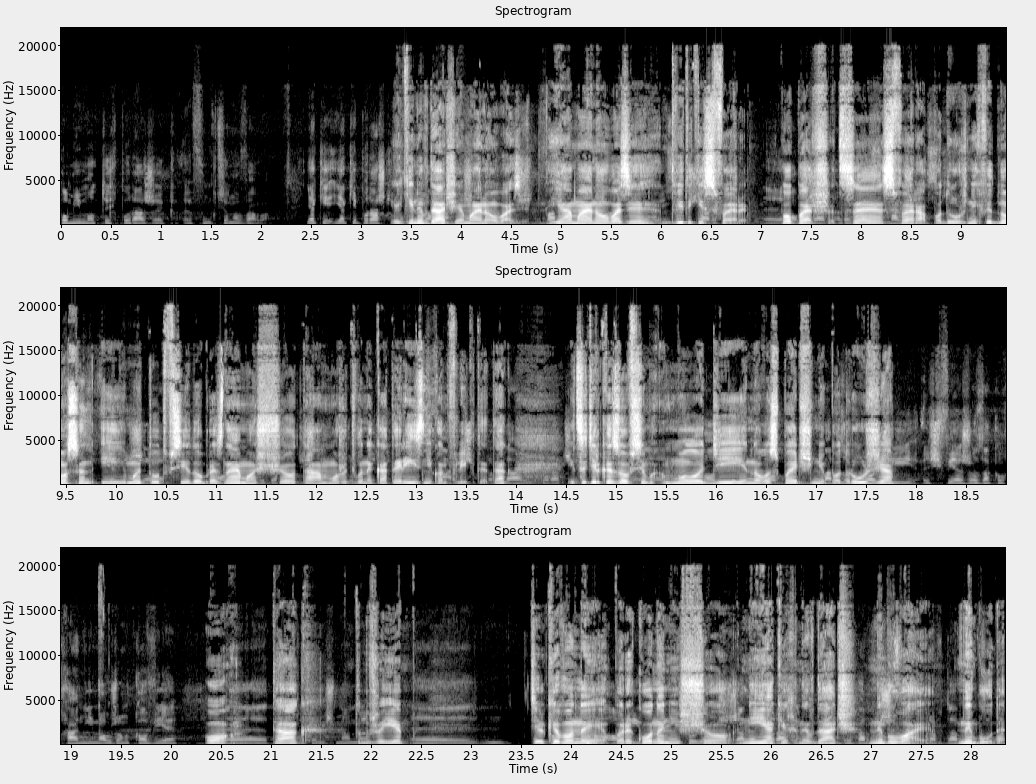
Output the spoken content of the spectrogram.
Pomimo tych porażek e, funkcjonowała. Jakie, jakie porażki Які невдачі я маю на увазі? Я маю на увазі дві такі сфери. По-перше, це сфера подружніх відносин, і ми тут всі добре знаємо, що там можуть виникати різні конфлікти, так? І це тільки зовсім молоді, новоспечені подружжя. О, так, тут вже є. Тільки вони переконані, що ніяких невдач не буває, не буде.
